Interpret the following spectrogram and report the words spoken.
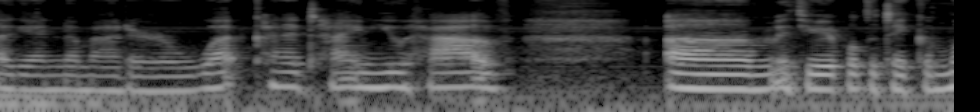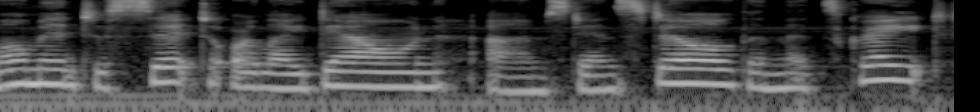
again, no matter what kind of time you have, um, if you're able to take a moment to sit or lie down, um, stand still, then that's great.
